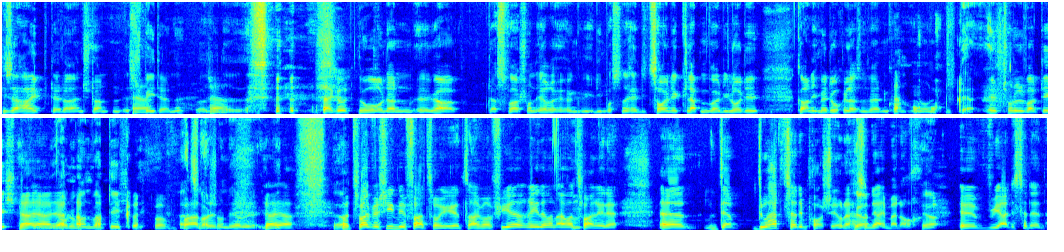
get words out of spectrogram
dieser Hype, der da entstanden ist Ja. später. Ne? Also Ja. das, Ja, gut. so, und dann, äh, ja, das war schon irre irgendwie. Die mussten nachher die Zäune klappen, weil die Leute gar nicht mehr durchgelassen werden konnten. Und der Elbtunnel war dicht, Ja, ja, die ja. Autobahn war dicht. Das war Das war Wahnsinn. schon irre. Ja, ja. Und zwei verschiedene Fahrzeuge jetzt. Einmal vier Räder und Hm. einmal zwei Räder. Äh, der, du hattest ja den Porsche oder hast Ja. ihn ja immer noch. Ja. Äh, wie alt ist er denn?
